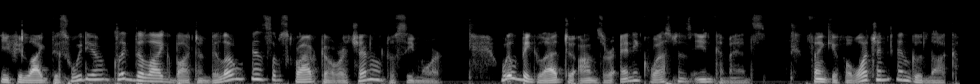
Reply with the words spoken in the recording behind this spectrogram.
If you like this video, click the like button below and subscribe to our channel to see more. We'll be glad to answer any questions in comments. Thank you for watching and good luck!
